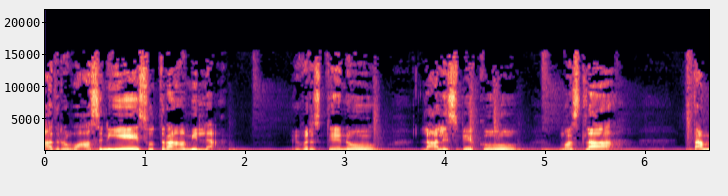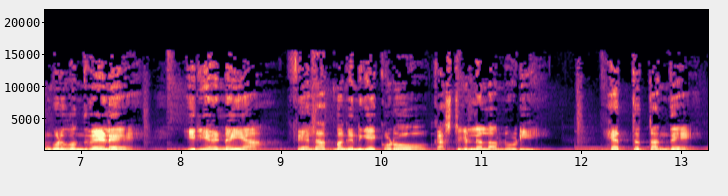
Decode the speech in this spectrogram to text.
ಅದರ ವಾಸನೆಯೇ ಸುತರಾಮಿಲ್ಲ. ವಿವರಿಸ್ತೇನೋ, ಲಾಲಿಸಬೇಕು, ಮಸ್ಲಾ, ತಮ್ಗಳಿಗೊಂದು ವೇಳೆ ಹಿರಿಯಣ್ಣಯ್ಯ ಫೇಲಾದ್ ಮಗನಿಗೆ ಕೊಡೋ ಕಷ್ಟಗಳನ್ನೆಲ್ಲ ನೋಡಿ ಹೆತ್ತ ತಂದೆ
